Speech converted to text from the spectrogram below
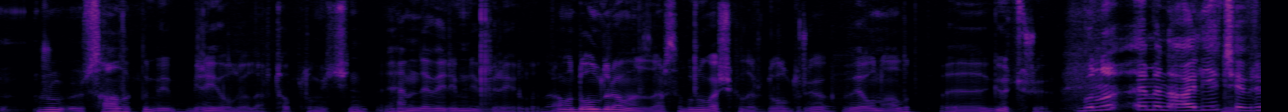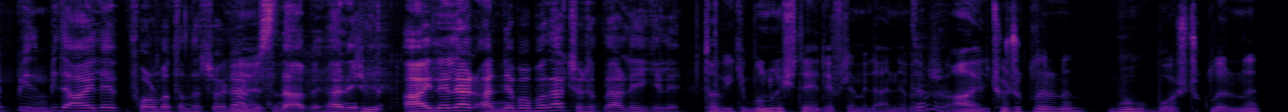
e, ru- sağlıklı bir birey oluyorlar toplum için hem de verimli bir birey oluyorlar. Ama dolduramazlarsa bunu başkaları dolduruyor ve onu alıp e, götürüyor. Bunu hemen aileye çevirip bir, bir de aile formatında söyler Evet. misin abi? Hani Şimdi- aileler, anne babalar çocuklarla ilgili. Tabii ki bunu işte hedeflemeli anneler. Aile, çocuklarının bu boşluklarını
